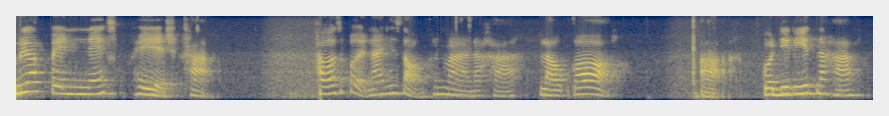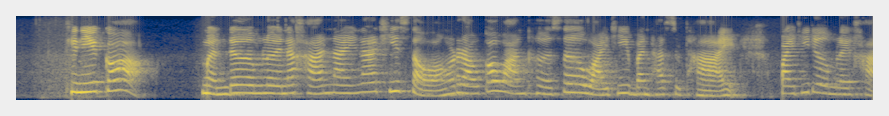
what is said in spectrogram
เลือกเป็น next page ค่ะ เขาก็จะเปิดหน้าที่ 2 ขึ้นมานะคะ เราก็กด delete นะคะ ทีนี้ก็เหมือนเดิมเลยนะคะ ในหน้าที่ 2 เราก็วางเคอร์เซอร์ไว้ที่บรรทัดสุดท้าย ไปที่เดิมเลยค่ะ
